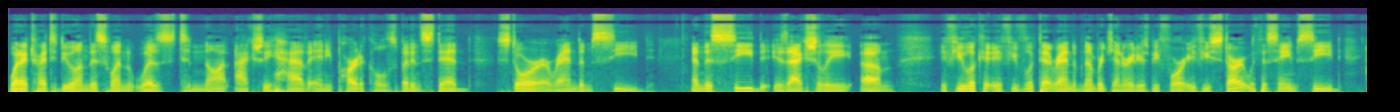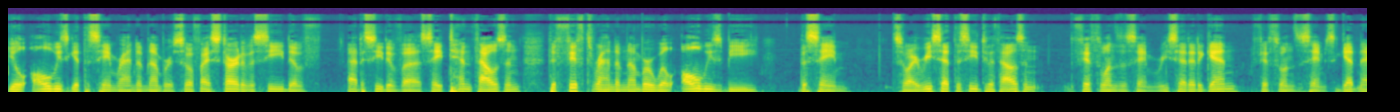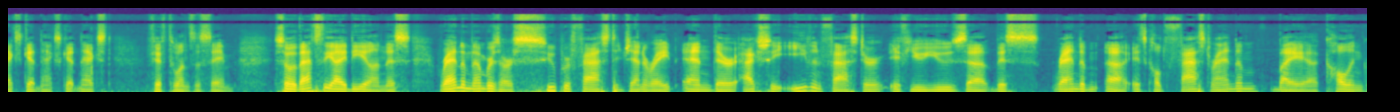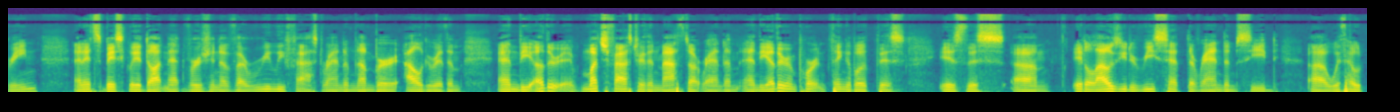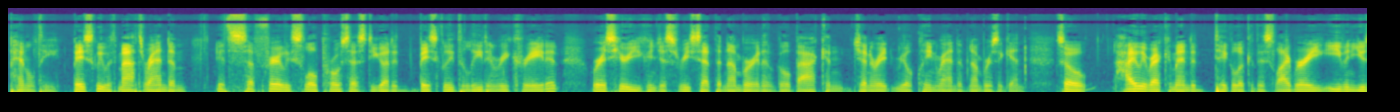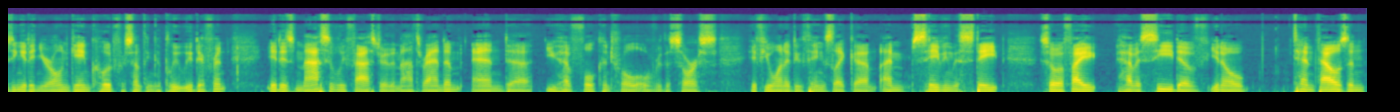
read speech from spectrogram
what I tried to do on this one was to not actually have any particles, but instead store a random seed. And this seed is actually, um, if you look at, if you've looked at random number generators before, if you start with the same seed, you'll always get the same random numbers. So if I start of a seed of at a seed of uh, say 10,000, the fifth random number will always be the same. So I reset the seed to 1,000, the fifth one's the same. Reset it again, fifth one's the same. So get next, get next, get next fifth one's the same. So that's the idea on this. Random numbers are super fast to generate, and they're actually even faster if you use uh, this random. Uh, it's called Fast Random by uh, Colin Green, and it's basically a .NET version of a really fast random number algorithm, and the other much faster than Math.random. And the other important thing about this is this. Um, it allows you to reset the random seed uh, without penalty. Basically, with Math Random, it's a fairly slow process. You got to basically delete and recreate it. Whereas here, you can just reset the number and it'll go back and generate real clean random numbers again. So, highly recommended. Take a look at this library. Even using it in your own game code for something completely different, it is massively faster than Math Random, and uh, you have full control over the source if you want to do things like um, I'm saving the state. So if I have a seed of you know 10,000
